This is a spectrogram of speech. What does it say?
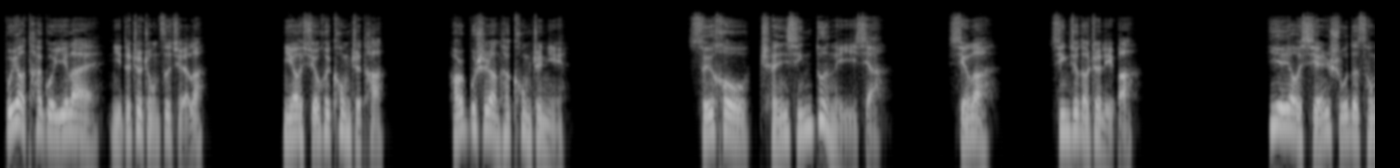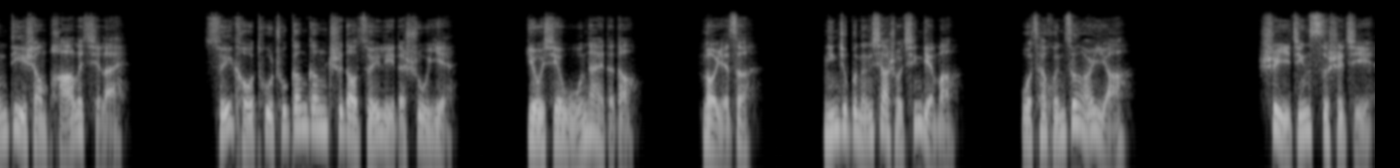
不要太过依赖你的这种自觉了，你要学会控制它，而不是让它控制你。随后，陈心顿了一下，行了，今就到这里吧。叶耀娴熟的从地上爬了起来，随口吐出刚刚吃到嘴里的树叶，有些无奈的道：“老爷子，您就不能下手轻点吗？我才魂尊而已啊！”是已经四十级，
